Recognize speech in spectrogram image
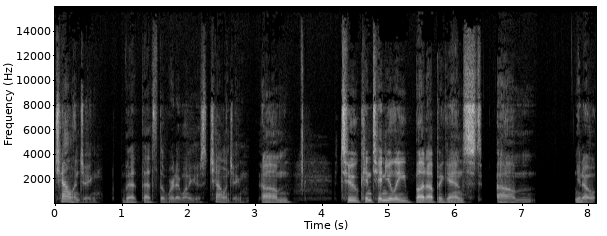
challenging. That that's the word I want to use. Challenging um, to continually butt up against um, you know,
